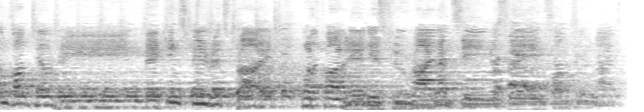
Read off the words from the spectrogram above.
on bobtail ring, making spirits bright. What fun it is to ride and sing a sleighing song tonight.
